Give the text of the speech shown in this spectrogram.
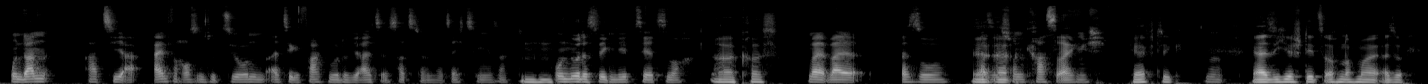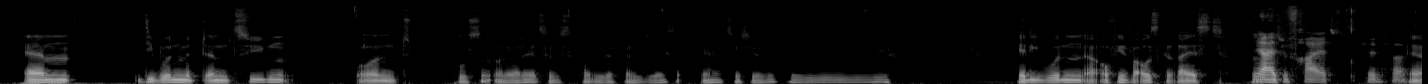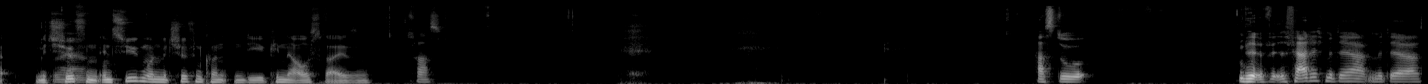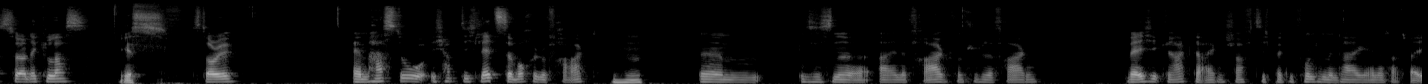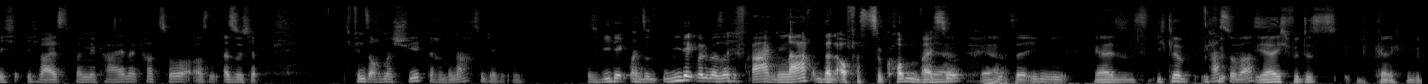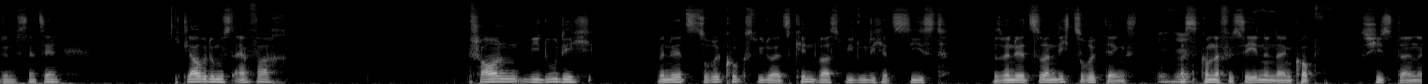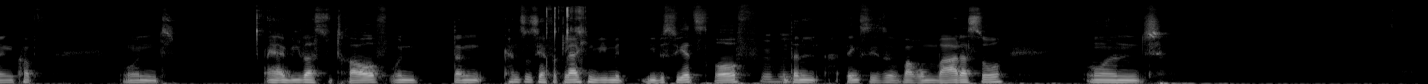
Und dann hat sie einfach aus Intuition, als sie gefragt wurde, wie alt sie ist, hat sie dann als 16 gesagt. Mhm. Und nur deswegen lebt sie jetzt noch. Ah, krass. Weil, weil, also, Ja, also ist ja. schon krass eigentlich. Heftig. Ja. Ja, also hier steht es auch nochmal, also ähm, die wurden mit ähm, Zügen und Bussen, oder warte, jetzt habe ich es gerade wieder vergessen. Ja, jetzt ist wieder weg. Ja, die wurden äh, auf jeden Fall ausgereist. Ja, halt befreit, auf jeden Fall. Ja, mit Ja. Schiffen. In Zügen und mit Schiffen konnten die Kinder ausreisen. Krass. Hast du fertig mit der mit der Sir Nicholas Yes. Story? Ähm, hast du? Ich habe dich letzte Woche gefragt. Mhm. Ähm, das ist eine eine Frage von fünf Fragen. Welche Charaktereigenschaft sich bei dir fundamental geändert hat? Weil ich ich weiß bei mir keine gerade so aus dem, also ich habe ich finde es auch immer schwierig darüber nachzudenken. Also wie denkt man so, wie denkt man über solche Fragen nach, um dann auf was zu kommen, weißt ja, du? Ja. Ja irgendwie. Ja, also ich glaube. Hast du was? Ja, ich würde das, kann ich würde ein bisschen erzählen. Ich glaube, du musst einfach schauen, wie du dich, wenn du jetzt zurückguckst, wie du als Kind warst, wie du dich jetzt siehst. Also wenn du jetzt so an dich zurückdenkst, Mhm. was kommen da für Szenen in deinen Kopf? Was schießt da in deinen Kopf? Und äh, wie warst du drauf? Und dann kannst du es ja vergleichen, wie mit, wie bist du jetzt drauf? Mhm. Und dann denkst du dir so, warum war das so? Und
